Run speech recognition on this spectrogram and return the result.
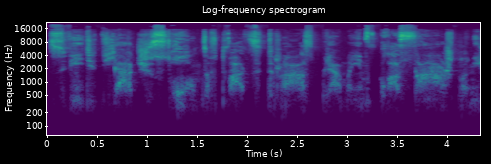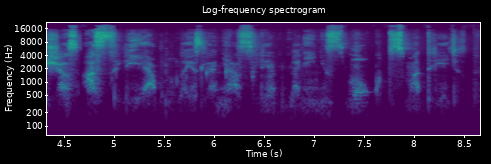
светит ярче солнца в 20 раз прямо им в глаза, что они сейчас ослепнут, а если они ослепнут, они не смогут смотреть этот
